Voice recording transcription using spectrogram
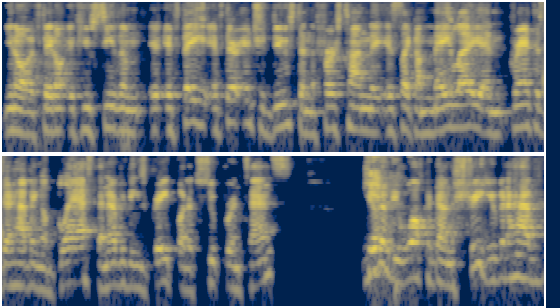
you know, if they don't, if you see them, if they, if they're introduced and the first time they, it's like a melee and granted they're having a blast and everything's great, but it's super intense. You're going to be walking down the street. You're going to have,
